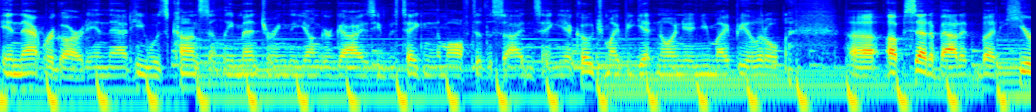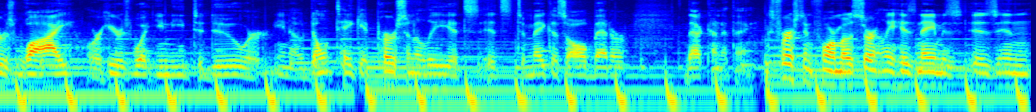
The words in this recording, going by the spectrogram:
in that regard, in that he was constantly mentoring the younger guys. He was taking them off to the side and saying, yeah, coach might be getting on you and you might be a little uh, upset about it, but here's why, or here's what you need to do, or, you know, don't take it personally. It's, it's to make us all better, that kind of thing. First and foremost, certainly his name is, is in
